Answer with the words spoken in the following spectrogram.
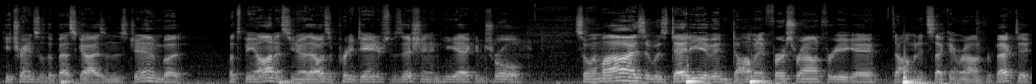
he trains with the best guys in his gym. But let's be honest, you know, that was a pretty dangerous position and he had control. So in my eyes, it was dead even. Dominant first round for Ige, dominant second round for Bektic.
